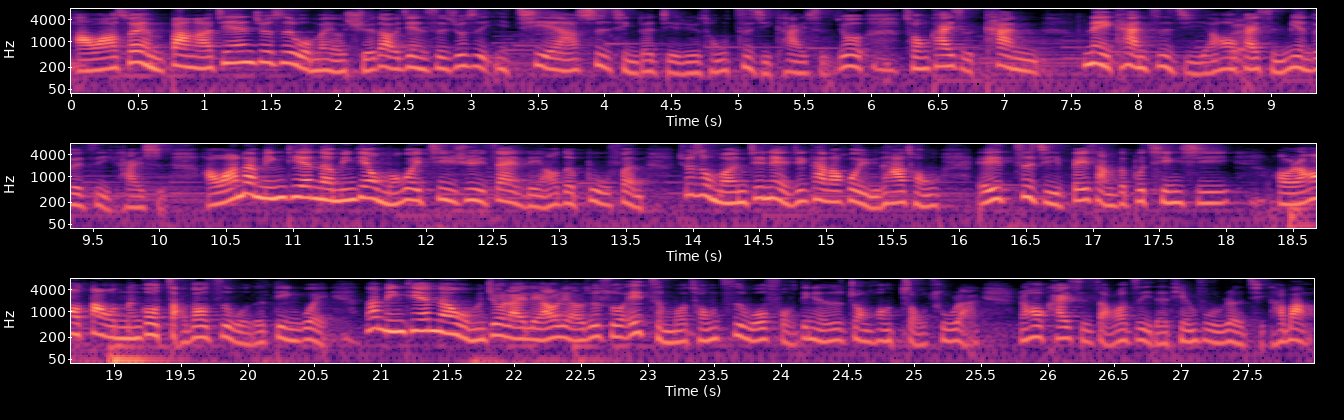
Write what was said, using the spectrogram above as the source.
好啊，所以很棒啊！今天就是我们有学到一件事，就是一切啊事情的解决从自己开始，就从开始看内看自己，然后对开始面对自己开始。好啊，那明天呢？明天我们会继续再聊的部分，就是我们今天已经看到慧宇他从诶自己非常的不清晰，好，然后到能够找到自我的定位。那明天呢，我们就来聊聊，就说哎怎么从自我否定的这个状况走出来，然后开始找到自己的天赋热情，好不好？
